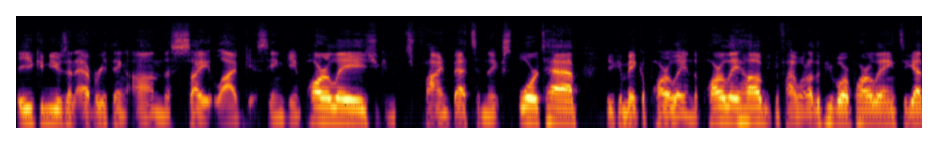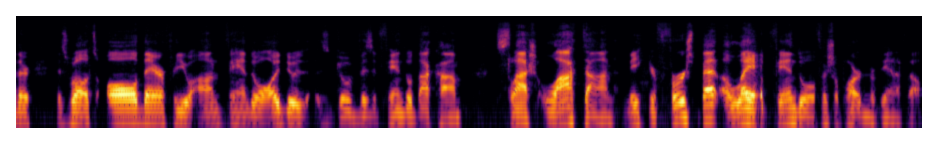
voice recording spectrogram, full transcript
that you can use on everything on the site. Live get same game parlays. You can find bets in the Explore tab. You can make a parlay in the Parlay Hub. You can find what other people are parlaying together as well. It's all there for you on FanDuel. All you do is, is go visit fanduel.com slash locked on. Make your first bet a layup. FanDuel, official partner of the NFL.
